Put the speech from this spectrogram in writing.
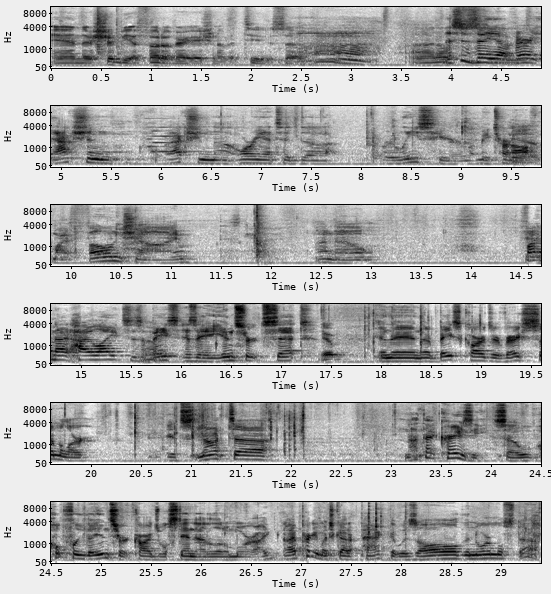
And there should be a photo variation of it too. So I don't. This is a uh, very action action uh, oriented uh, release here. Let me turn Yeah. off my phone chime. I know. Fight Night Highlights is a base is a insert set, Yep. and then their base cards are very similar. It's not uh, not that crazy. So hopefully the insert cards will stand out a little more. I, I pretty much got a pack that was all the normal stuff.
